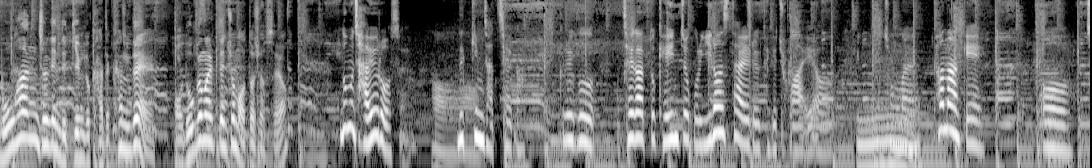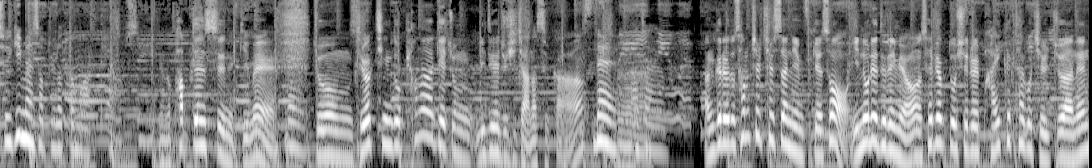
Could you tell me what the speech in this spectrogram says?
몽환적인 느낌도 가득한데 어, 녹음할 땐 좀 어떠셨어요? 너무 자유로웠어요. 아, 느낌 자체가. 그리고 제가 또 개인적으로 이런 스타일을 되게 좋아해요. 음, 정말 편하게 어, 즐기면서 불렀던 것 같아요. 약간 팝댄스 느낌에 네, 좀 디렉팅도 편하게 좀 리드해 주시지 않았을까? 네, 네. 맞아요. 안 그래도 3774님께서 이 노래 들으면 새벽 도시를 바이크 타고 질주하는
